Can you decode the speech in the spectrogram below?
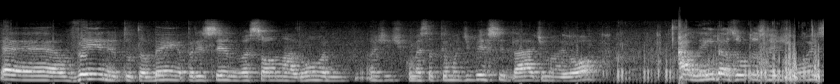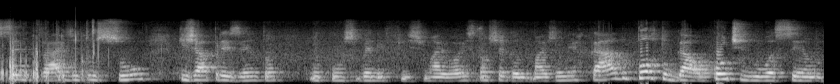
É, o Vêneto também aparecendo, não é só o a gente começa a ter uma diversidade maior além das outras regiões centrais e do sul que já apresentam um custo-benefício maior, estão chegando mais no mercado. Portugal continua sendo,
